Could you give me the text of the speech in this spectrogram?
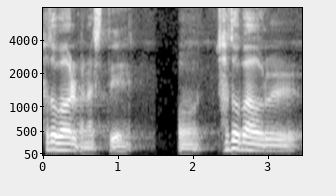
사도 바울을 만났을 때, 어, 사도 바울을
